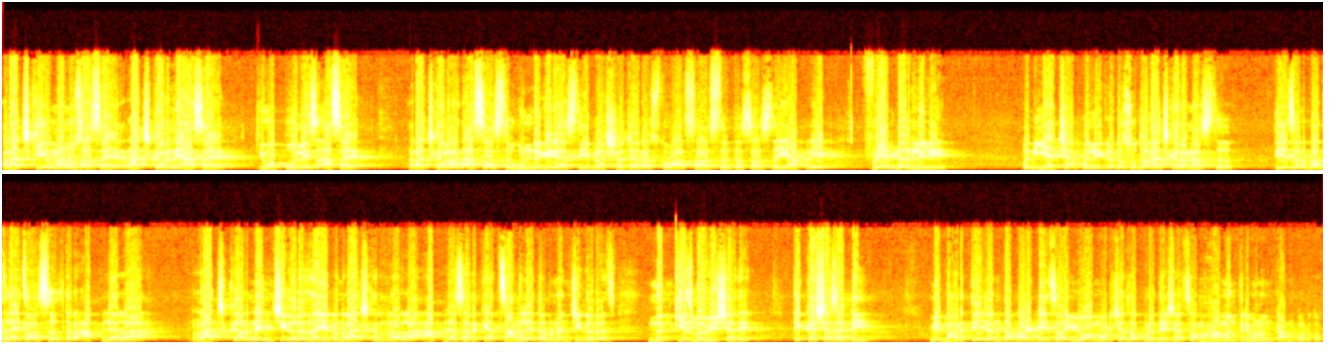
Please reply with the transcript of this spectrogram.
राजकीय माणूस असा आहे राजकारणी असा आहे किंवा पोलीस असा आहे राजकारणात असं असतं गुंडगिरी असते भ्रष्टाचार असतो असं असतं तसं असतं ही आपली एक फ्रेम ठरलेली आहे. पण याच्या पलीकडं सुद्धा राजकारण असतं. ते जर बदलायचं असेल तर आपल्याला राजकारण्यांची गरज नाही आहे पण राजकारणाला आपल्यासारख्या चांगल्या तरुणांची गरज नक्कीच भविष्यात आहे. ते कशासाठी? मी भारतीय जनता पार्टीचा युवा मोर्चाचा प्रदेशाचा महामंत्री म्हणून काम करतो.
